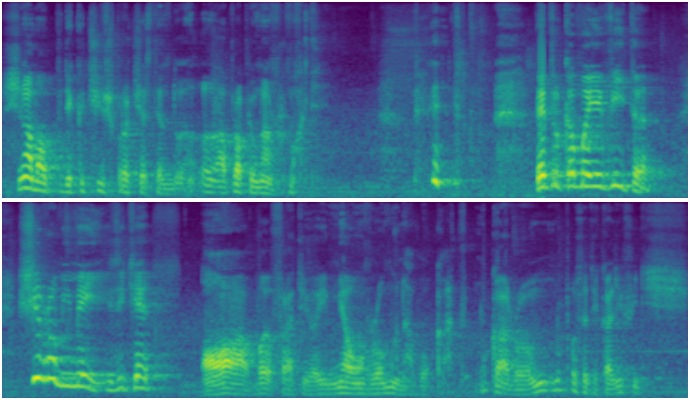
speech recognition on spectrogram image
și n-am avut decât 5 procese în, do- în aproape un an jumate. pentru, pentru că mă evită. Și romii mei zice, a, bă, frate, eu îmi iau un român avocat. Nu ca rom, nu poți să te califici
